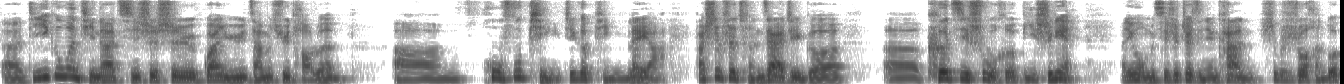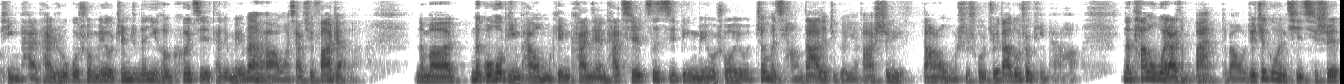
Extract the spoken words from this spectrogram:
呃，第一个问题呢其实是关于咱们去讨论啊护肤品这个品类啊，它是不是存在这个呃科技树和鄙视链啊，因为我们其实这几年看，是不是说很多品牌它如果说没有真正的硬核科技，它就没办法往下去发展了。那么，那国货品牌我们可以看见，它其实自己并没有说有这么强大的这个研发实力。当然，我们是说绝大多数品牌哈，那他们未来怎么办，对吧？我觉得这个问题其实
